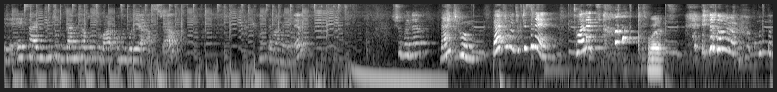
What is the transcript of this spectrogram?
E, ev sahibimizin çok güzel bir tablosu var. Onu buraya asacağız. Devam edelim. Şu bölüm bathroom. Bathroom'un Türkçesi ne? Tuvalet. Tuvalet. İnanamıyorum. Unuttum.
